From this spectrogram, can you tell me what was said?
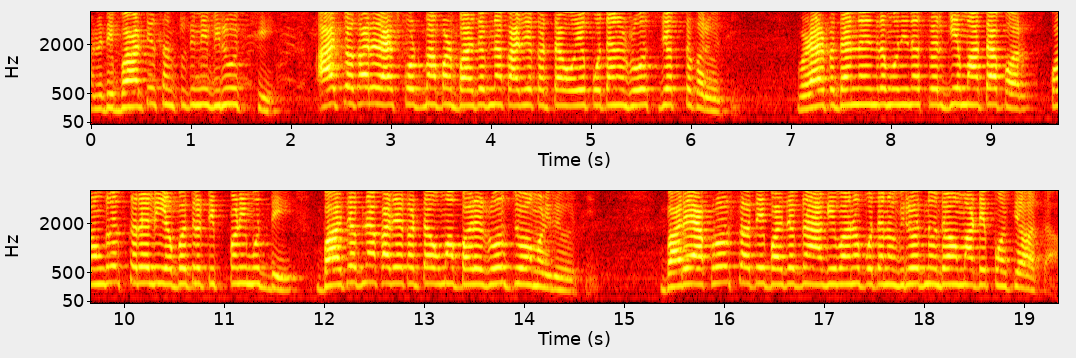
અને તે ભારતીય સંસ્કૃતિની વિરુદ્ધ છે. આ જ પ્રકારે રાજકોટમાં પણ ભાજપના કાર્યકર્તાઓએ પોતાનો રોષ વ્યક્ત કર્યો છે. વડાપ્રધાન નરેન્દ્ર મોદીના સ્વર્ગીય માતા પર કોંગ્રેસ કરેલી અભદ્ર ટિપ્પણી મુદ્દે ભાજપના કાર્યકર્તાઓમાં ભારે રોષ જોવા મળી રહ્યો છે. ભારે આક્રોશ સાથે ભાજપના આગેવાનો પોતાનો વિરોધ નોંધાવવા માટે પહોંચ્યા હતા.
